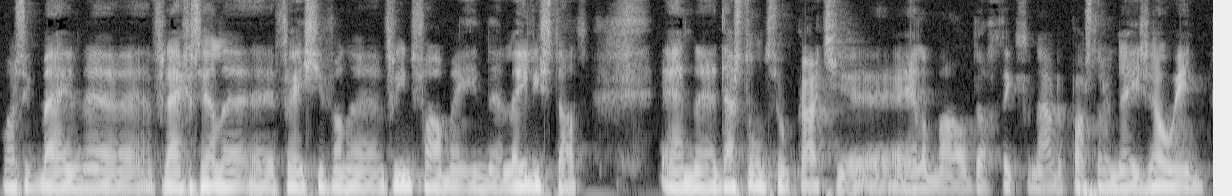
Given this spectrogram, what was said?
was ik bij een vrijgezellenfeestje van een vriend van me in Lelystad. En daar stond zo'n katje. Helemaal dacht ik van nou, daar past René zo in.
